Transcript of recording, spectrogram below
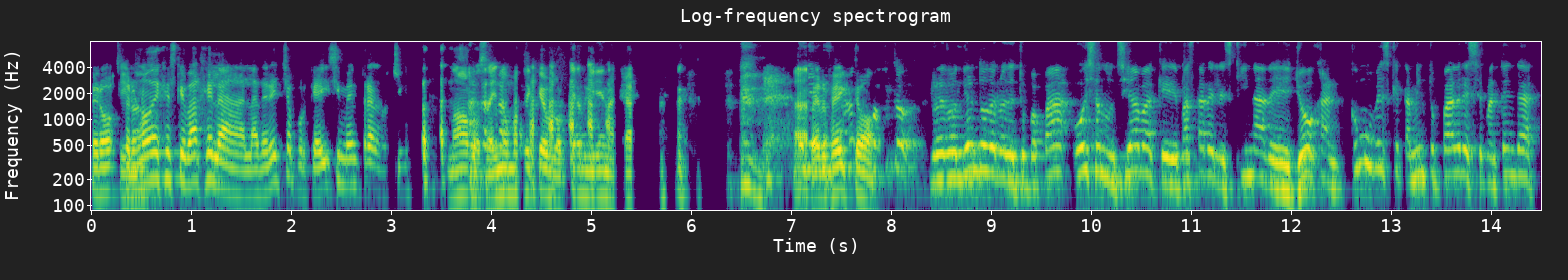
pero, Sí, pero ¿no? no. dejes que baje la, la derecha porque ahí sí me entran los chingos. No, pues ahí nomás hay que bloquear bien acá. Oye, perfecto. poquito, redondeando de lo de tu papá, hoy se anunciaba que va a estar en la esquina de Johan. ¿Cómo ves que también tu padre se mantenga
